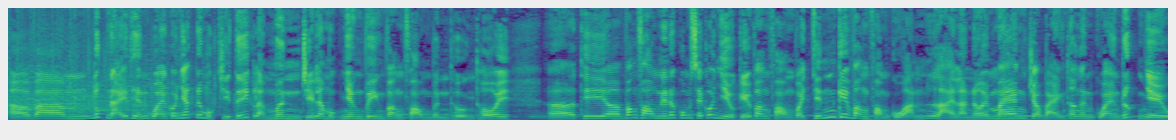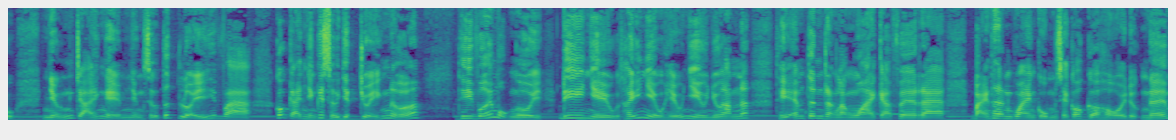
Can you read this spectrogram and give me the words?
à, và lúc nãy thì anh Quang có nhắc đến một chi tiết là mình chỉ là một nhân viên văn phòng bình thường thôi à, thì ờ, văn phòng này nó cũng sẽ có nhiều kiểu văn phòng và chính cái văn phòng của ảnh lại là nơi mang cho bản thân anh Quang rất nhiều những trải nghiệm những sự tích lũy và có cả những cái sự dịch chuyển nữa thì với một người đi nhiều thấy nhiều hiểu nhiều như anh á thì em tin rằng là ngoài cà phê ra bản thân anh Quang cũng sẽ có cơ hội được nếm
